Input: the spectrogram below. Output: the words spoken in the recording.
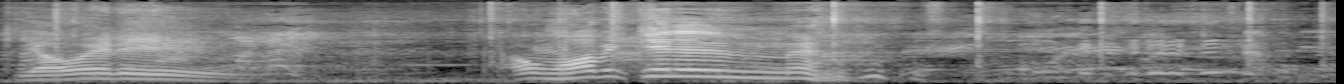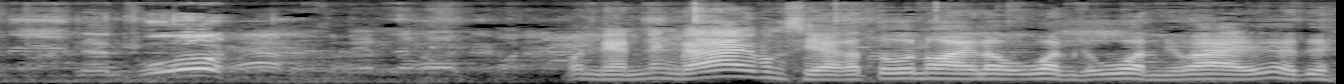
เกี่ยวไว้ดิเอาหัวไปกินแน่นพูดมันแน่นยังได้บางเสียกับตัวน้อยเราอ้วนก็อ้วนอยู่ว่าเออเด้อ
